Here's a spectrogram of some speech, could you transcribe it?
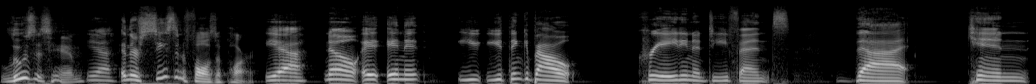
loses him. Yeah. And their season falls apart. Yeah. No, it in it you you think about creating a defense that can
